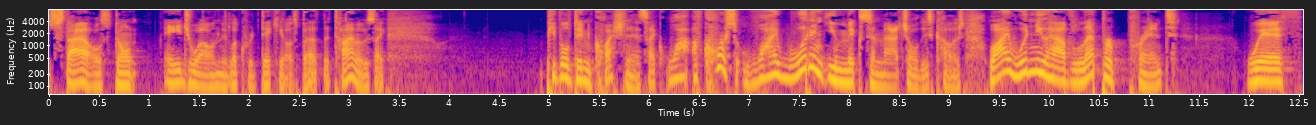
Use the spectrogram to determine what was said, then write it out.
styles don't age well and they look ridiculous. But at the time, it was like people didn't question it. It's like, wow, of course, why wouldn't you mix and match all these colors? Why wouldn't you have leopard print with,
